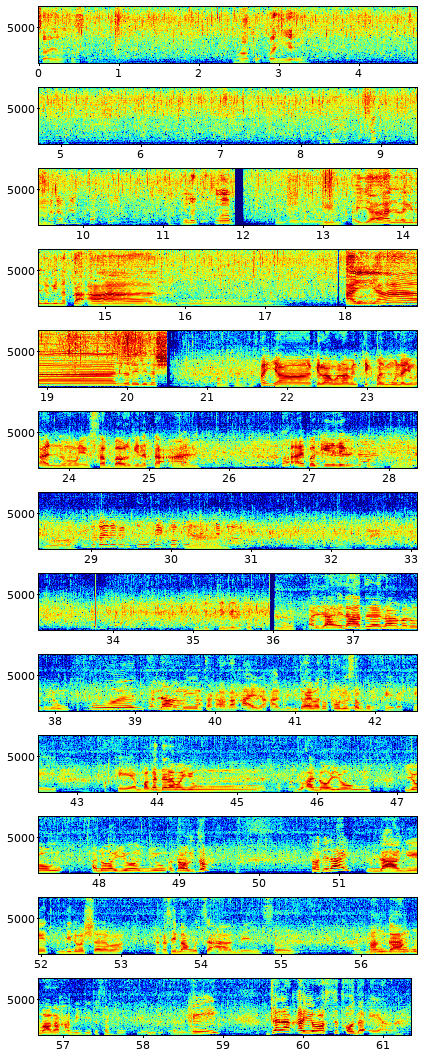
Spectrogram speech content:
Sayang kasi. Makatok pahiya eh. Mga... Game. Ayan. Lalagyan na yung ginataan. Oh. Ayan. Ready na siya. Ayan. Kailangan mo namin tikman muna yung ano, yung sabaw ng ginataan. Ay, pagkilig. Ibo tayo na rin tubig. Yan. Bibit tinggal ko. Ayan, inaantay lang namin maluto yung food namin, tsaka kakain na kami. Dito kayo matutulog sa bukid, okay? Okay, maganda naman yung, yung ano, yung, yung, ano nga yun, yung, ang tawag ito? Tawag ito, Day? Yung langit, hindi naman siya naman, nakasimangot sa amin. So, hanggang umaga kami dito sa bukid. Okay? Diyan lang kayo, sit on the air.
